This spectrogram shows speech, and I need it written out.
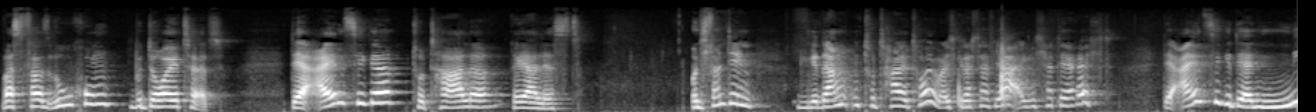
was Versuchung bedeutet. Der einzige totale Realist. Und ich fand den Gedanken total toll, weil ich gedacht habe, ja, eigentlich hat er recht der Einzige, der nie,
